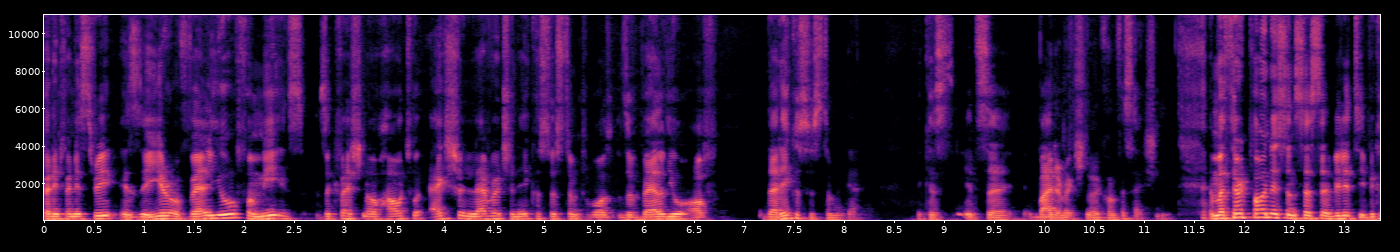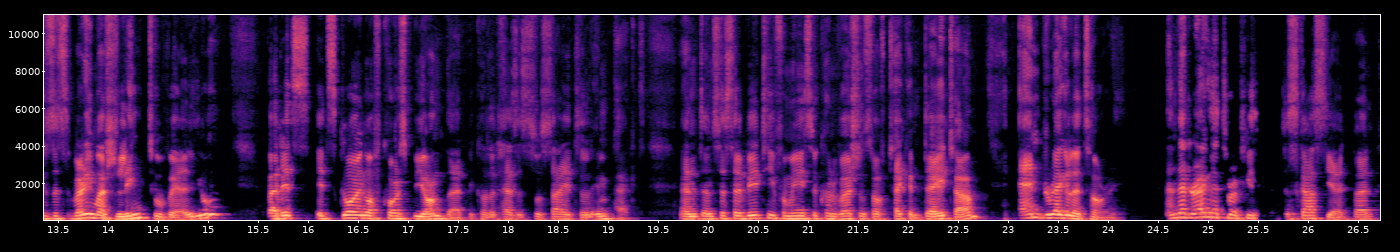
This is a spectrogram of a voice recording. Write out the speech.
2023 is the year of value. For me, it's the question of how to actually leverage an ecosystem towards the value of that ecosystem again because it's a bidirectional conversation. And my third point is on sustainability because it's very much linked to value, but it's it's going, of course, beyond that because it has a societal impact. And, and sustainability for me is the convergence of tech and data and regulatory. And that regulatory piece discussed yet, but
